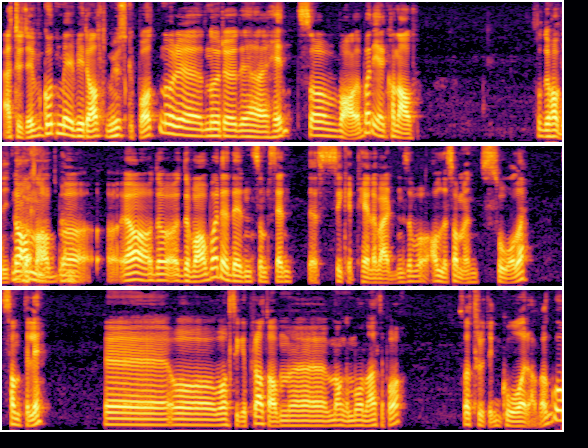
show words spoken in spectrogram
Jeg tror det har gått mer viralt, men husk på at når, når det har hendt, så var det bare én kanal. Så du hadde ikke noe annet uh, Ja, det, det var bare den som sendtes sikkert hele verden, så alle sammen så det samtidig. Eh, og var sikkert prata om eh, mange måneder etterpå. Så jeg tror ikke det går an å gå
